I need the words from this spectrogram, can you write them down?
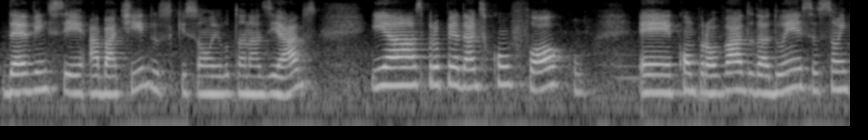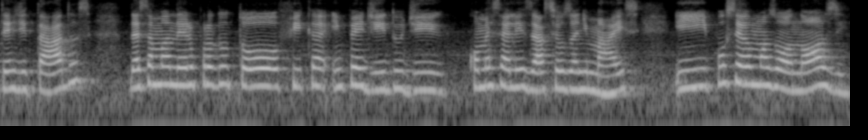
devem ser abatidos, que são eutanasiados, e as propriedades com foco é, comprovado da doença são interditadas. Dessa maneira, o produtor fica impedido de comercializar seus animais e, por ser uma zoonose,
